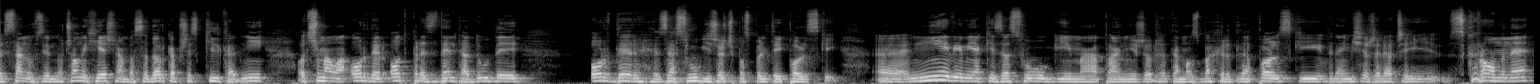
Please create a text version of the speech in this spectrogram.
y, Stanów Zjednoczonych, jeszcze ambasadorka przez kilka dni, otrzymała order od prezydenta Dudy, order zasługi Rzeczypospolitej Polskiej. E, Nie wiem, jakie zasługi ma pani Georgetta Mosbacher dla Polski. Wydaje mi się, że raczej skromne.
